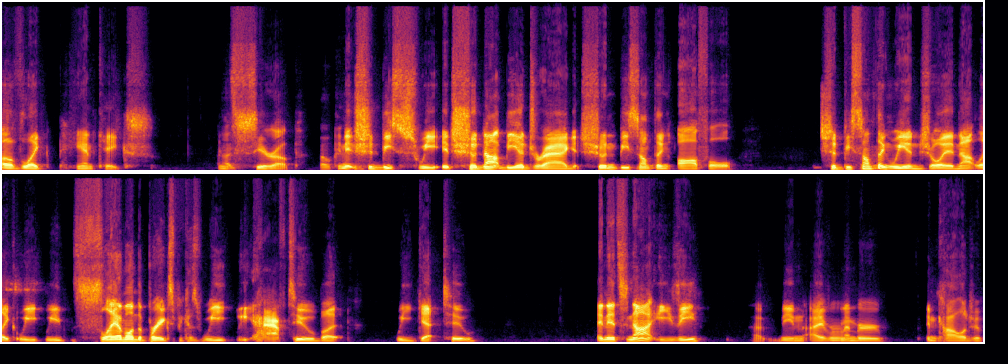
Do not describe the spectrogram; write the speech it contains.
of like pancakes and Uh, syrup and it should be sweet. It should not be a drag. It shouldn't be something awful. It should be something we enjoy and not like we we slam on the brakes because we we have to, but we get to. And it's not easy. I mean, I remember in college a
